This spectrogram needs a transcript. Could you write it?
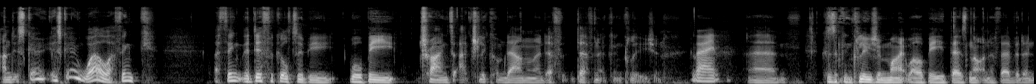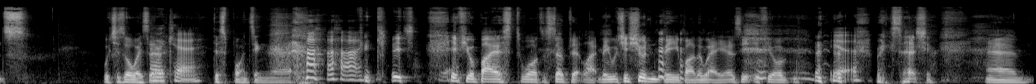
and it's going it's going well. I think I think the difficulty be will be trying to actually come down on a def- definite conclusion Right. because the conclusion might well be there's not enough evidence, which is always a Okay. disappointing uh, conclusion if you're biased towards a subject like me, which you shouldn't be, by the way, as if you're Yeah. researching. Um,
